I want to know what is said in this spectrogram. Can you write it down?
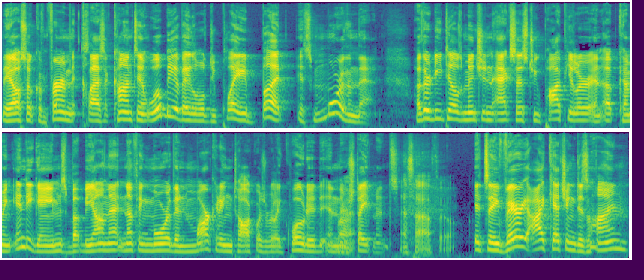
They also confirm that classic content will be available to play, but it's more than that. Other details mention access to popular and upcoming indie games, but beyond that, nothing more than marketing talk was really quoted in their Right. statements That's how I feel. it's a very eye-catching design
